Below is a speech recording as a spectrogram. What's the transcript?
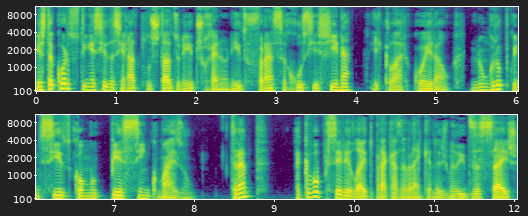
Este acordo tinha sido assinado pelos Estados Unidos, Reino Unido, França, Rússia, China e, claro, com o Irão, num grupo conhecido como P5 mais 1. Trump acabou por ser eleito para a Casa Branca em 2016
